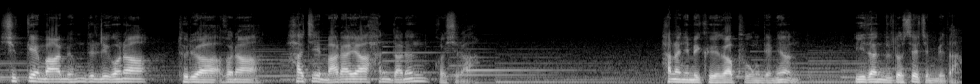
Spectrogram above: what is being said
쉽게 마음이 흔들리거나 두려워하거나 하지 말아야 한다는 것이라. 하나님의 교회가 부흥되면 이단들도 세집니다.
